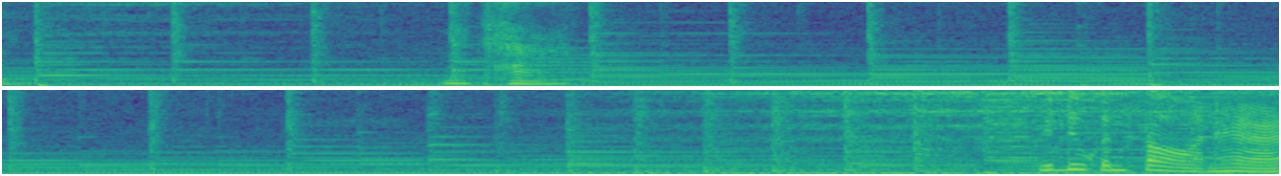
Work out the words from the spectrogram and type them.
ยนะคะ ไปดูกันต่อนะฮะ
